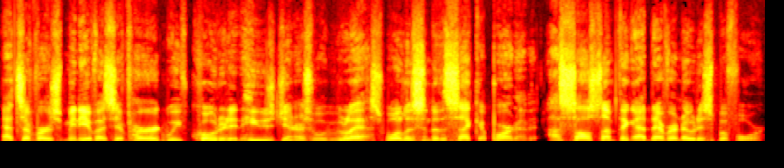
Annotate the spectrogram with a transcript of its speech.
that's a verse many of us have heard. We've quoted it. He who is generous will be blessed. Well, listen to the second part of it. I saw something I'd never noticed before.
